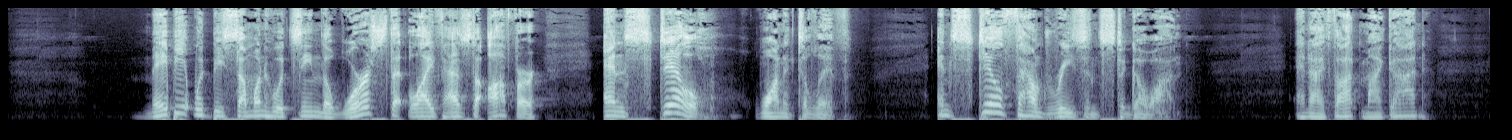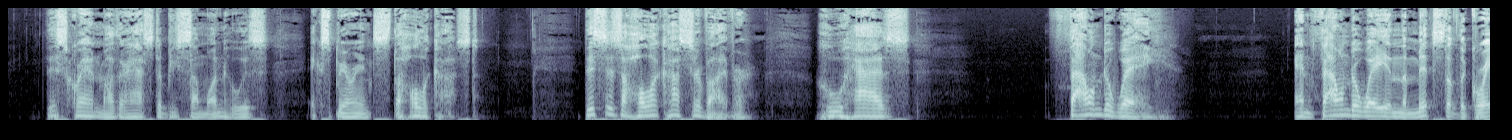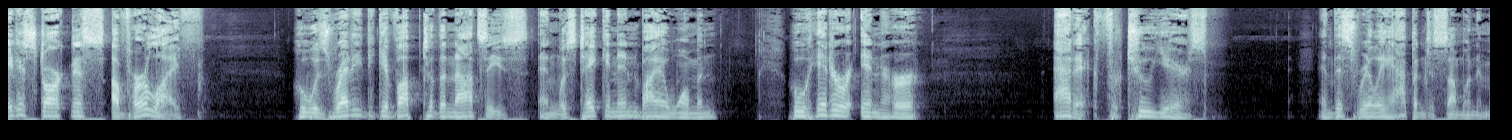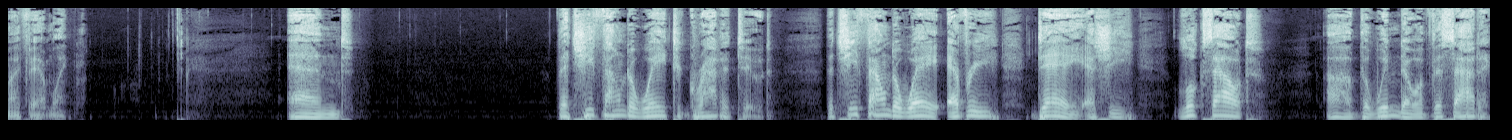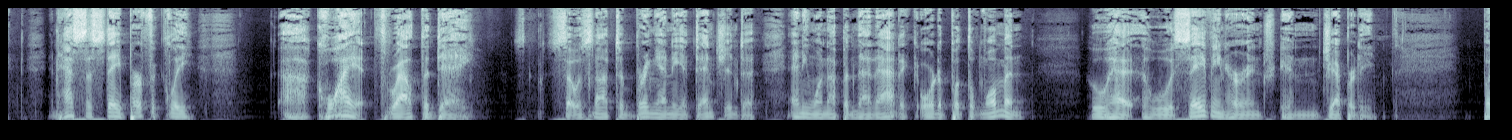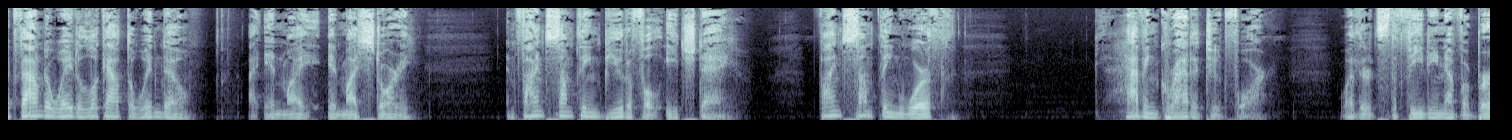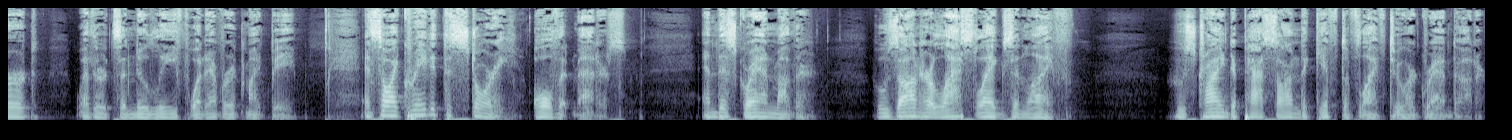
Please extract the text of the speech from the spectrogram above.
Maybe it would be someone who had seen the worst that life has to offer and still wanted to live and still found reasons to go on. And I thought, my God, this grandmother has to be someone who has experienced the Holocaust. This is a Holocaust survivor who has found a way and found a way in the midst of the greatest darkness of her life, who was ready to give up to the Nazis and was taken in by a woman who hid her in her attic for two years. And this really happened to someone in my family. And that she found a way to gratitude, that she found a way every day as she looks out uh, the window of this attic and has to stay perfectly uh, quiet throughout the day so as not to bring any attention to anyone up in that attic or to put the woman who had who was saving her in in jeopardy but found a way to look out the window uh, in my in my story and find something beautiful each day find something worth having gratitude for whether it's the feeding of a bird, whether it's a new leaf, whatever it might be. And so I created the story, All That Matters. And this grandmother who's on her last legs in life, who's trying to pass on the gift of life to her granddaughter.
